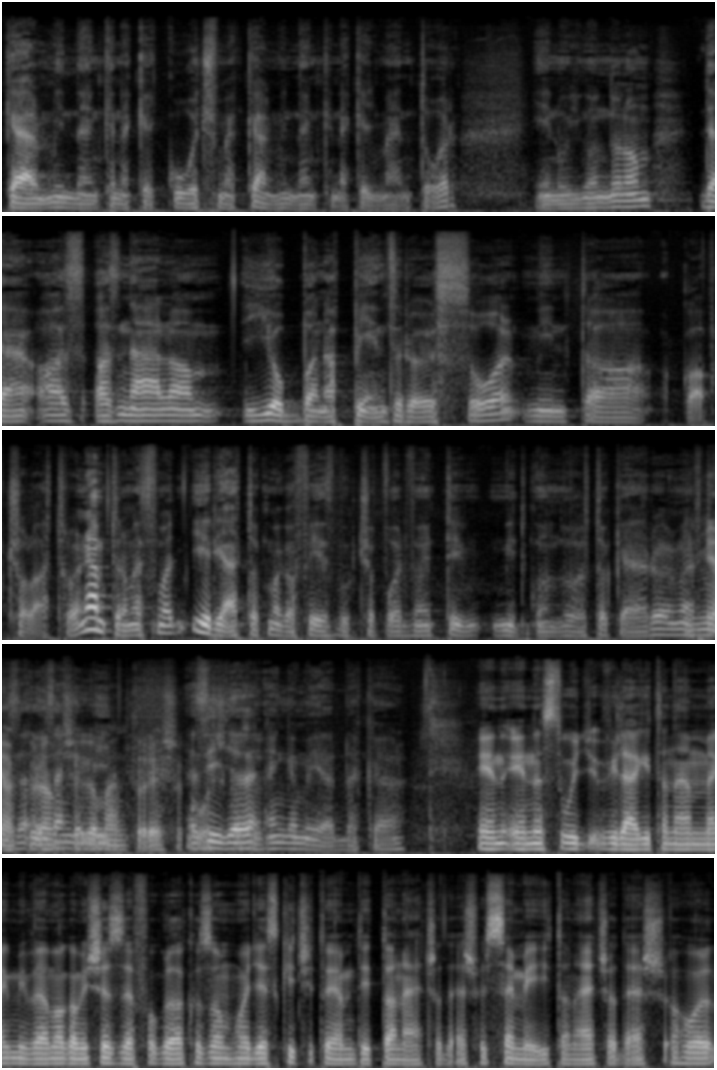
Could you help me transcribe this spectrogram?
kell mindenkinek egy coach, meg kell mindenkinek egy mentor, én úgy gondolom, de az, az nálam jobban a pénzről szól, mint a, kapcsolatról. Nem tudom, ezt majd írjátok meg a Facebook csoportban, hogy ti mit gondoltok erről, mert Mi a ez, különbség ez a mentor és a Ez így között? engem érdekel. Én, én ezt úgy világítanám meg, mivel magam is ezzel foglalkozom, hogy ez kicsit olyan, mint egy tanácsadás, vagy személyi tanácsadás, ahol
